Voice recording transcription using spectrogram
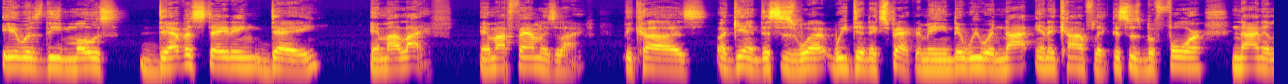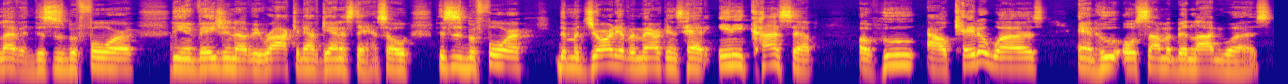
It was the most devastating day in my life, in my family's life because again this is what we didn't expect. I mean that we were not in a conflict. This was before 9-11 this was before the invasion of iraq and afghanistan. So this is before the majority of americans had any concept of who al-qaeda was and who osama bin laden was.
